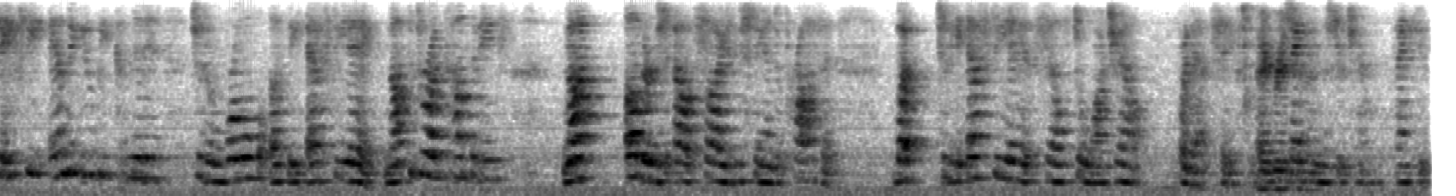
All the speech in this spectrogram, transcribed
safety and that you be committed to the role of the FDA, not the drug companies, not others outside who stand to profit, but to the FDA itself to watch out for that safety. I agree, Thank you, Mr. Chairman. Thank you.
